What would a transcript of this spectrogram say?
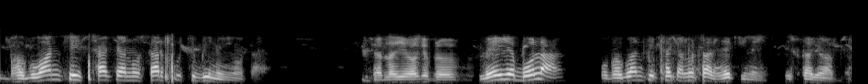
भगवान की इच्छा के अनुसार कुछ भी नहीं होता। है चलो ये हो कि प्रभु। मैं ये बोला वो भगवान की इच्छा के अनुसार है कि नहीं? इसका जवाब दो।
